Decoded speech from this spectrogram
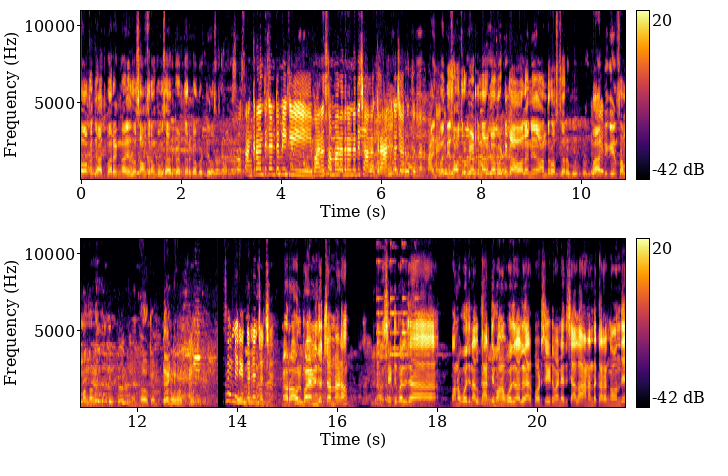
ఒక జాతిపరంగా ఏదో సంవత్సరంకి ఒకసారి పెడతారు కాబట్టి వస్తారు సో సంక్రాంతి కంటే మీకు ఈ వన సమారాధన అనేది చాలా గ్రాండ్గా జరుగుతుంది ఆయన ప్రతి సంవత్సరం పెడుతున్నారు కాబట్టి కావాలని అందరూ వస్తారమ్మా. పార్టీకి ఏం సంబంధం లేదు. ఓకే థ్యాంక్ యూ సార్ మీరు ఎక్కడి నుంచి వచ్చారు? మేము రావులపాలెం నుంచి వచ్చాం మేడం. మేము సెట్టిబల్జా వనభోజనాలు కార్తీక వనభోజనాలు ఏర్పాటు చేయడం అనేది చాలా ఆనందకరంగా ఉంది.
